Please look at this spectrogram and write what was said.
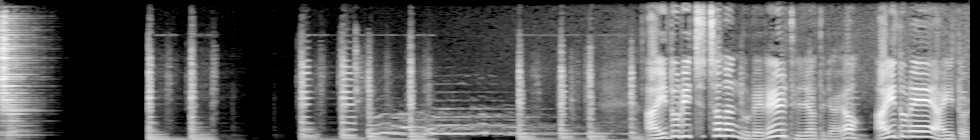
스테이션 아이돌이 추천한 노래를 들려드려요. 아이돌의 아이돌.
